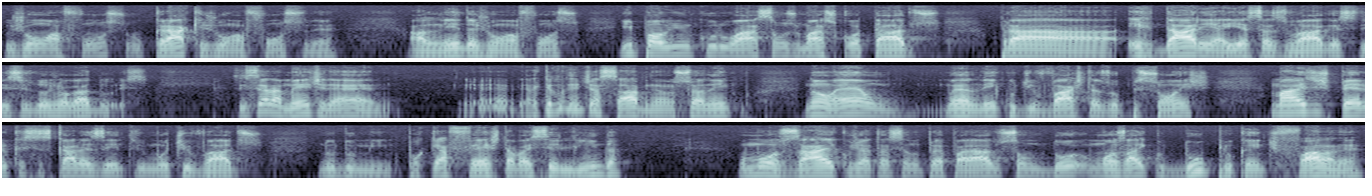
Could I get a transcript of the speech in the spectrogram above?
o João Afonso, o craque João Afonso, né? A lenda João Afonso e Paulinho Curuá são os mais cotados para herdarem aí essas vagas desses dois jogadores. Sinceramente, né? É aquilo que a gente já sabe, né? Nosso elenco não é um, um elenco de vastas opções, mas espero que esses caras entrem motivados no domingo, porque a festa vai ser linda. O mosaico já está sendo preparado, são do, um mosaico duplo que a gente fala, né?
